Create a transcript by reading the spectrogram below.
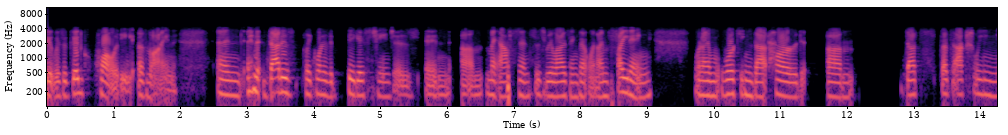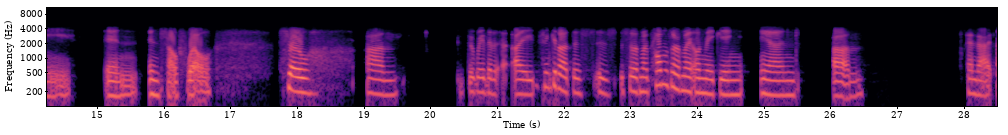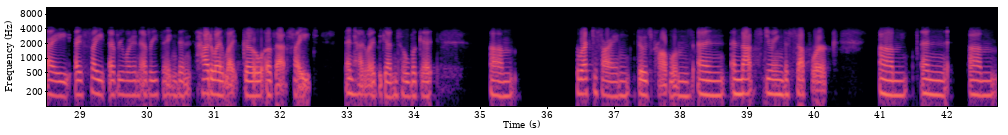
it was a good quality of mine and and that is like one of the biggest changes in um my abstinence is realizing that when I'm fighting when I'm working that hard um that's that's actually me in in self will. So um, the way that I think about this is so if my problems are of my own making and um, and that I, I fight everyone and everything, then how do I let go of that fight? And how do I begin to look at um, rectifying those problems? And and that's doing the step work. Um, and um,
